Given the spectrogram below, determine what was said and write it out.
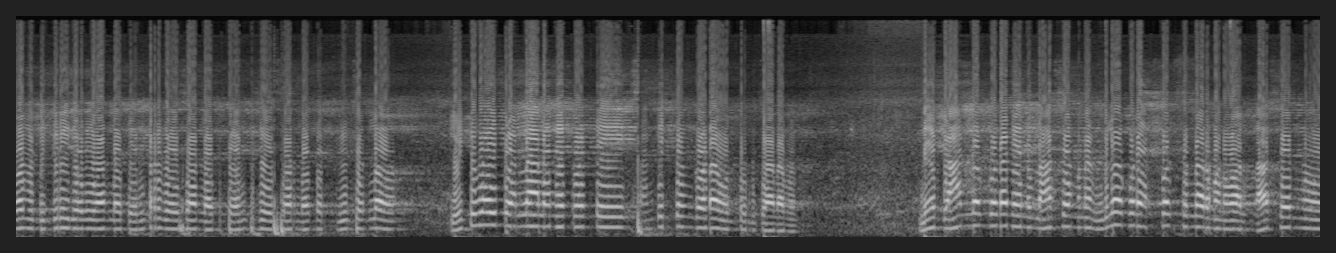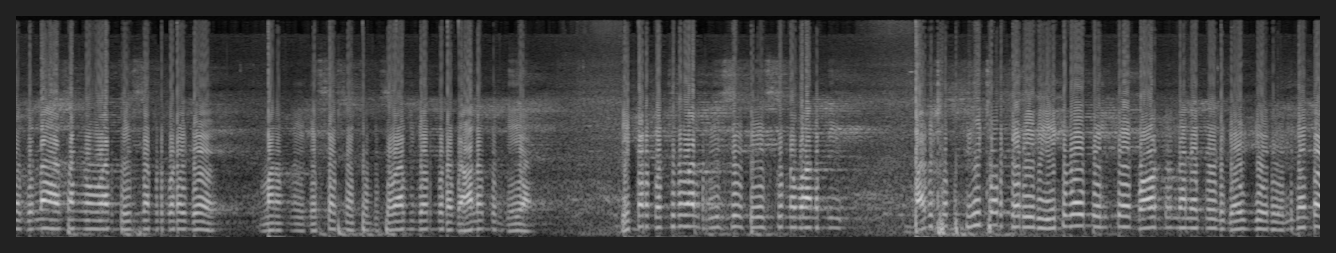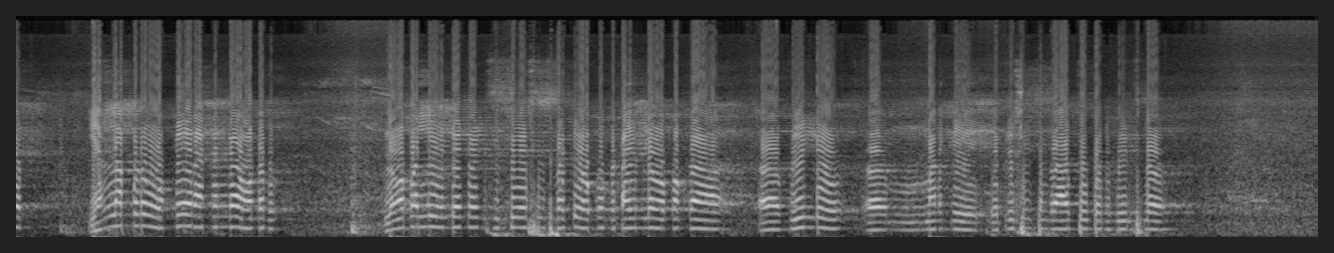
ఈరోజు డిగ్రీ చదివారు లేకపోతే ఇంటర్ చేశారు లేకపోతే టెన్త్ చేశారు లేకపోతే ఫ్యూచర్లో ఎటువైపు వెళ్ళాలనేటువంటి సందిగ్ధం కూడా ఉంటుంది చాలామంది. నేను దానిలో కూడా నేను లాస్ట్ టైం మన ఇందులో కూడా ఎక్స్పర్ట్స్ ఉన్నారు మన వాళ్ళు. లాస్ట్ టైం జిల్లా సంఘం వారు చేసినప్పుడు కూడా ఇదే మనకు డిస్కషన్ వచ్చింది. శివాజీ గారు కూడా ఆలోచన చేయాలి. ఇక్కడికి వచ్చిన వాళ్ళు రిజిస్టర్ చేసుకున్న వాళ్ళకి భవిష్యత్ ఫ్యూచర్ కెరీర్ ఎటువైపు వెళ్తే బాగుంటుంది అనేటువంటి గైడ్ చేయడం ఎందుకంటే ఎల్లప్పుడూ ఒకే రకంగా ఉండదు. గ్లోబల్లీ ఉండేటువంటి సిచ్యువేషన్స్ బట్టి ఒక్కొక్క టైంలో ఒక్కొక్క ఫీల్డ్ మనకి ఎప్రిషియేషన్ రావచ్చు. కొన్ని ఫీల్డ్స్లో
